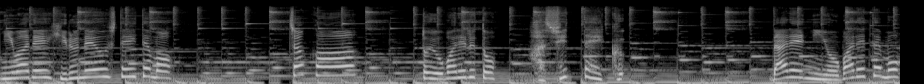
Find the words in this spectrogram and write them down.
庭で昼寝をしていても「チョコ!」と呼ばれると走っていく。誰に呼ばれても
